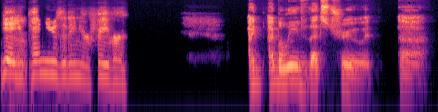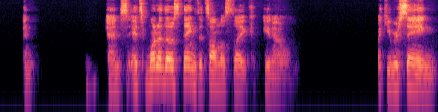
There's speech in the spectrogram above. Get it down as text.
yeah, you Um, can use it in your favor. I I believe that's true. It uh, and it's- one of those things. It's almost like you know, like you were saying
